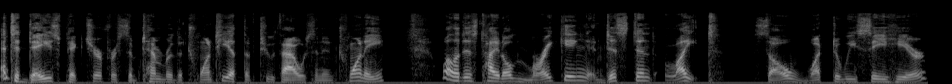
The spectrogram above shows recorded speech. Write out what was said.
And today's picture for September the 20th of 2020. Well, it is titled Breaking Distant Light. So what do we see here?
